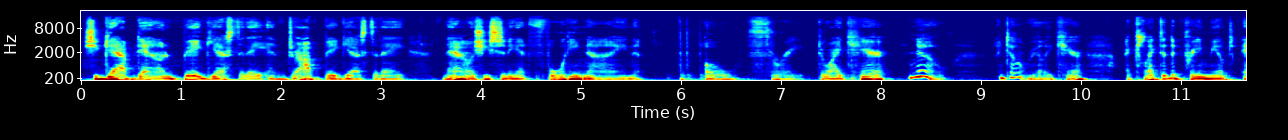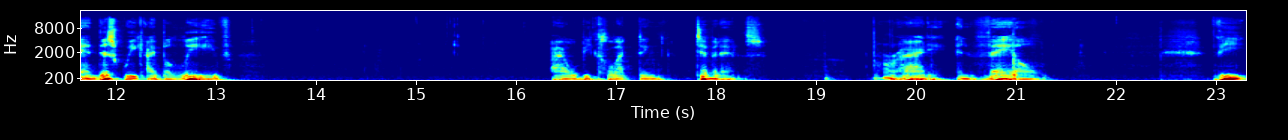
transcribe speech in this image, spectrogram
She gapped down big yesterday and dropped big yesterday. Now she's sitting at 49.03. Do I care? No. I don't really care. I collected the premiums, and this week I believe I will be collecting dividends. Alrighty, and Vale, V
